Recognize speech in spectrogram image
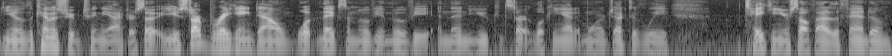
you know the chemistry between the actors? So you start breaking down what makes a movie a movie and then you can start looking at it more objectively taking yourself out of the fandom.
